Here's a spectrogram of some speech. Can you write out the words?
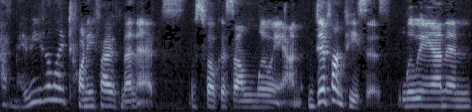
God, maybe even like twenty five minutes was focused on Luann. Different pieces, Luann and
